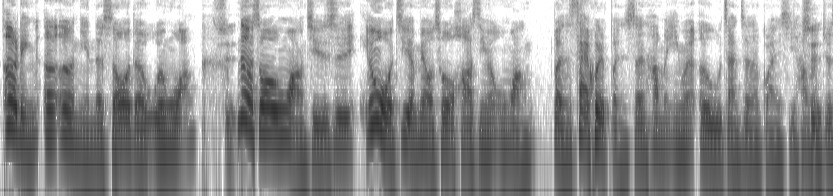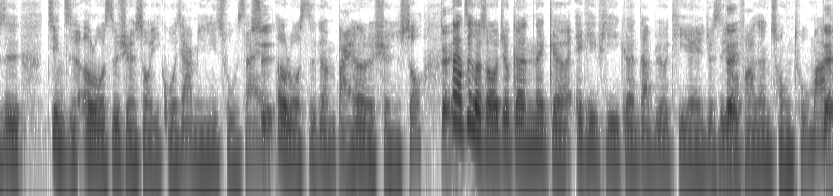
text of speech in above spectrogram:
二零二二年的时候的温网，是。那个时候温网其实是因为我记得没有错的话，是因为温网本赛会本身他们因为俄乌战争的关系，他们就是禁止俄罗斯选手以国家名义出赛，是。俄罗斯跟白俄的选手。对，那这个时候就跟那个 ATP 跟 WTA 就是有发生冲突嘛，对，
